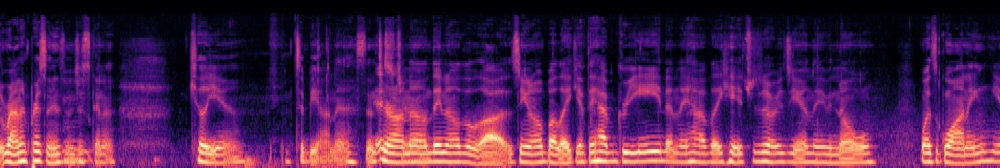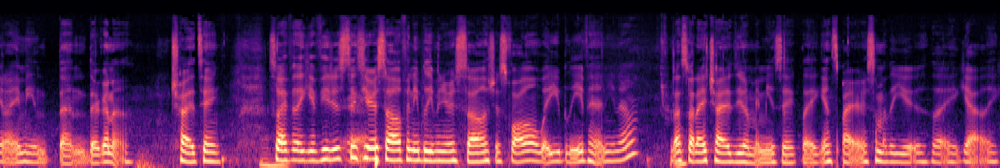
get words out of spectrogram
random person isn't just hmm. gonna kill you. To be honest, in It's Toronto, true. they know the laws, you know. But like, if they have greed and they have like hatred towards you, and they know what's going, you know what I mean, then they're gonna try to take. So I feel like if you just stick to yourself and you believe in yourself, just follow what you believe in, you know. That's what I try to do in my music, like inspire some of the youth. Like yeah, like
